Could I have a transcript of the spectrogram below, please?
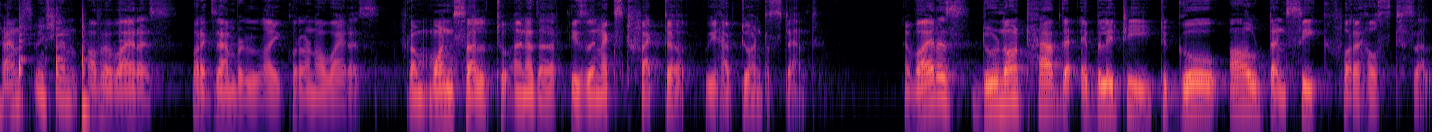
Transmission of a virus, for example, like coronavirus, from one cell to another is the next factor we have to understand. A virus do not have the ability to go out and seek for a host cell.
